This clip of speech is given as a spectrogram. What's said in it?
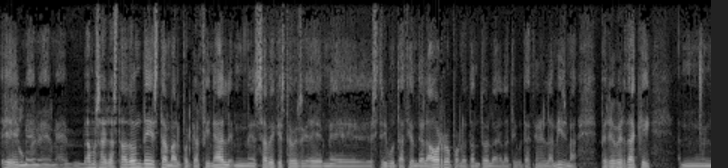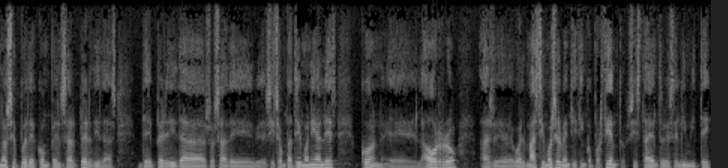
eh, vamos a ver hasta dónde está mal, porque al final mm, sabe que esto es, tributación del ahorro, por lo tanto la, tributación es la misma. Pero es verdad que mm, no se puede compensar pérdidas de pérdidas, o sea, de si son patrimoniales, con el ahorro o el máximo es el 25%. Si está dentro de ese límite,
